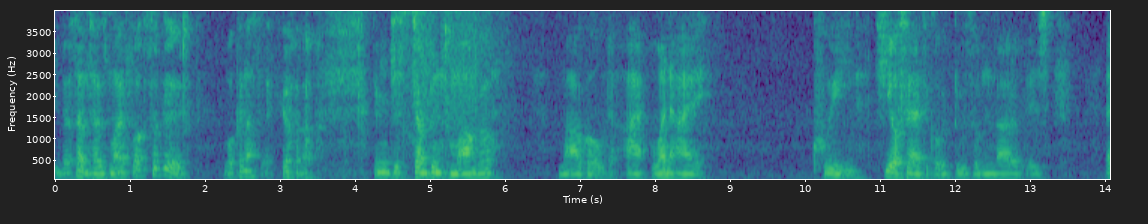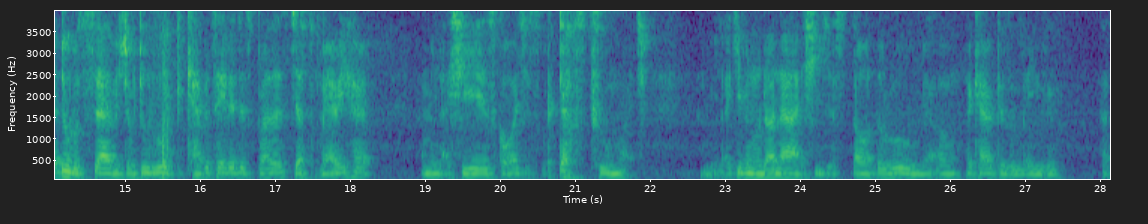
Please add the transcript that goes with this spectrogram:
You know, sometimes mind fucks are good. What can I say? Let me just jump into Margo. Margo, the one eye queen. She also had to go through some lot of ish. That dude was savage. Your dude who decapitated his brothers just to marry her. I mean, like, she is gorgeous, but that was too much. I mean, like, even with her eye, she just stole the room, you know. Her character is amazing. Her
